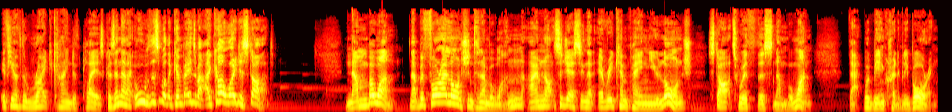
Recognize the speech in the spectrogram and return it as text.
if you have the right kind of players, because then they're like, oh, this is what the campaign's about. I can't wait to start. Number one. Now, before I launch into number one, I'm not suggesting that every campaign you launch starts with this number one. That would be incredibly boring.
